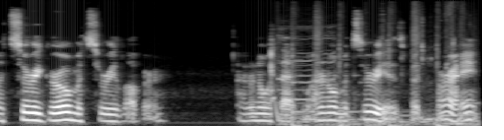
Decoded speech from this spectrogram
Matsuri girl, Matsuri lover. I don't know what that. I don't know what Matsuri is, but all right.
